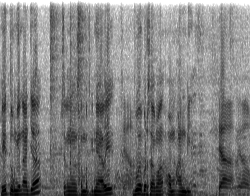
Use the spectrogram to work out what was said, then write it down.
Jadi tungguin aja channel Selamat Gini Hari Siap. gua bersama Om Andi. ya, ya.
